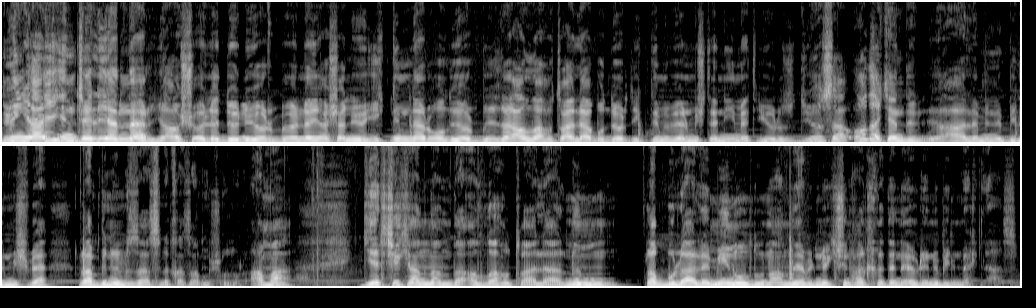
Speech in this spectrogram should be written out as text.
Dünyayı inceleyenler ya şöyle dönüyor, böyle yaşanıyor, iklimler oluyor. Biz de Allahu Teala bu dört iklimi vermiş de nimet yiyoruz diyorsa o da kendi alemini bilmiş ve Rabbinin rızasını kazanmış olur. Ama gerçek anlamda Allahu Teala'nın Rabbul Alemin olduğunu anlayabilmek için hakikaten evreni bilmek lazım.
